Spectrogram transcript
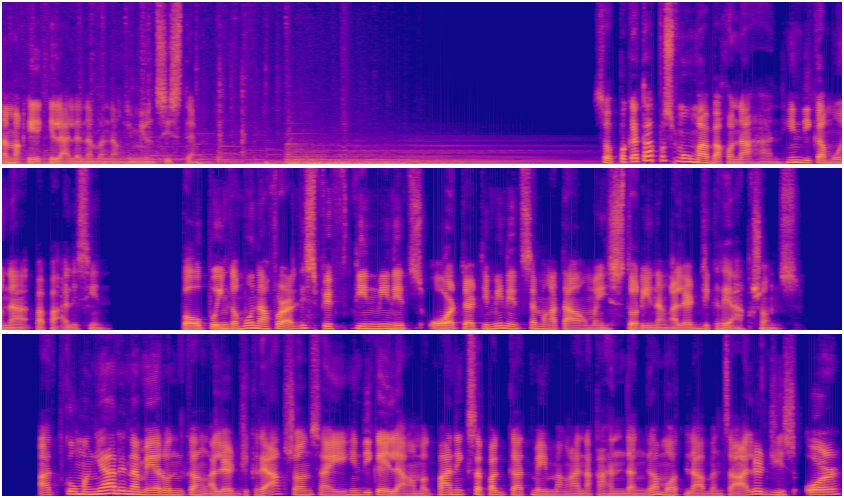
na makikilala naman ng immune system. So pagkatapos mong mabakunahan, hindi ka muna papaalisin. Paupuin ka muna for at least 15 minutes or 30 minutes sa mga taong may history ng allergic reactions. At kung mangyari na meron kang allergic reactions ay hindi kailangan magpanik sapagkat may mga nakahandang gamot laban sa allergies or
